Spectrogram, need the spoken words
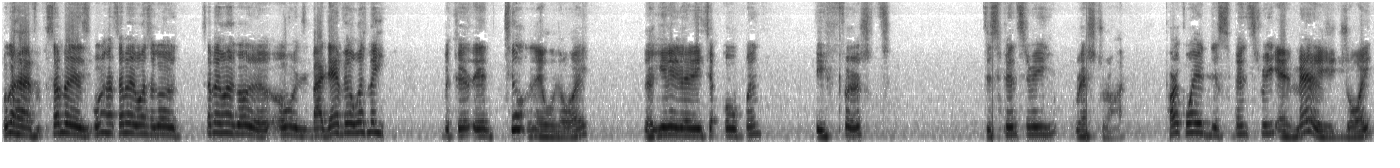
we're gonna have somebody. We're gonna have somebody wants to go. Somebody want to go to over by Danville with me because in Tilton, Illinois, they're getting ready to open the first dispensary restaurant. Parkway Dispensary and Marriage Joint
